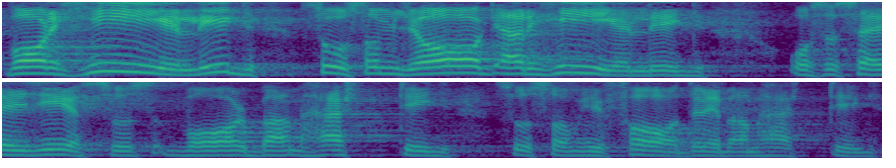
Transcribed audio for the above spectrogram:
var helig så som jag är helig. Och så säger Jesus var barmhärtig så som er fader är barmhärtig.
